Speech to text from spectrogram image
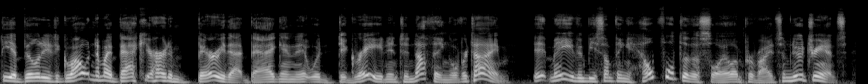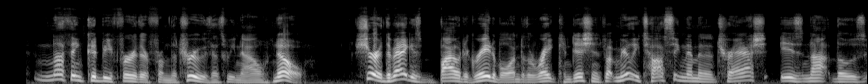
the ability to go out into my backyard and bury that bag, and it would degrade into nothing over time. It may even be something helpful to the soil and provide some nutrients. Nothing could be further from the truth, as we now know. Sure, the bag is biodegradable under the right conditions, but merely tossing them in the trash is not those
